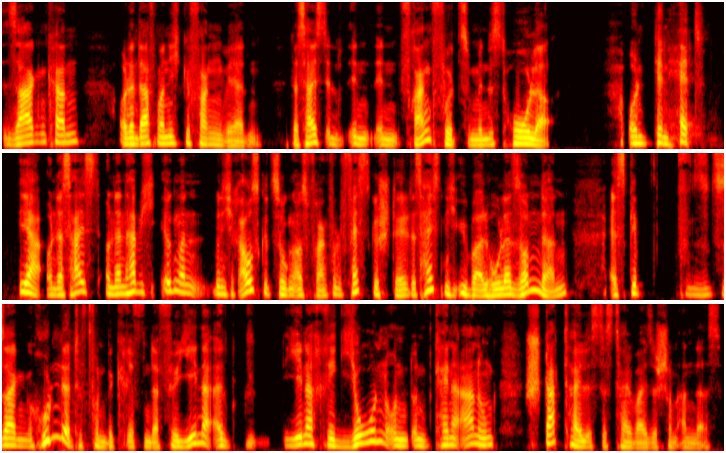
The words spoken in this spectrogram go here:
sagen kann und dann darf man nicht gefangen werden. Das heißt in, in, in Frankfurt zumindest Holer. Und Ken Het. ja, und das heißt, und dann habe ich irgendwann bin ich rausgezogen aus Frankfurt und festgestellt, das heißt nicht überall Holer, sondern es gibt sozusagen hunderte von Begriffen dafür, je nach, äh, je nach Region und, und keine Ahnung, Stadtteil ist das teilweise schon anders.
